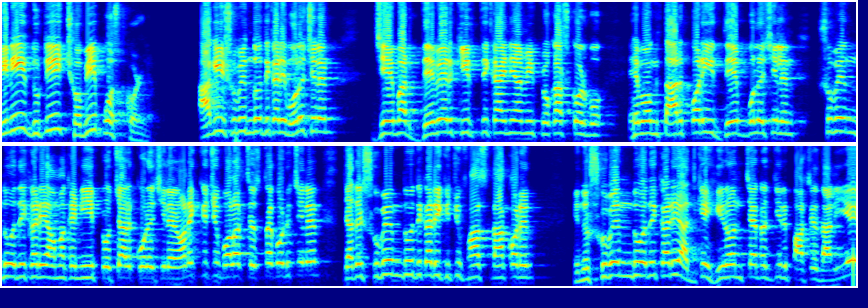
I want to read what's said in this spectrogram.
তিনি দুটি ছবি পোস্ট করলেন। আগেই শুভেন্দু অধিকারী বলেছিলেন যে এবার দেবের কীর্তি কাহিনী আমি প্রকাশ করব, এবং তারপরেই দেব বলেছিলেন, শুভেন্দু অধিকারী আমাকে নিয়ে প্রচার করেছিলেন। অনেক কিছু বলার চেষ্টা করেছিলেন, যাতে শুভেন্দু অধিকারী কিছু ফাঁস না করেন। কিন্তু শুভেন্দু অধিকারী আজকে হিরণ চ্যাটার্জির পাশে দাঁড়িয়ে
